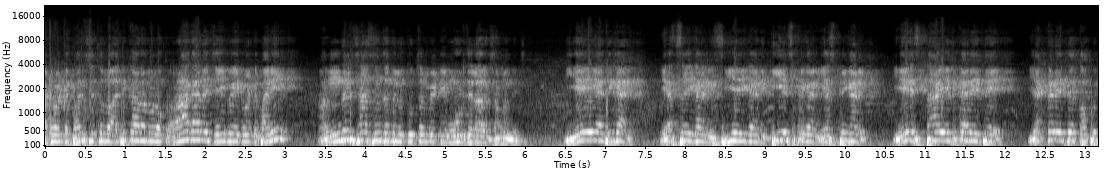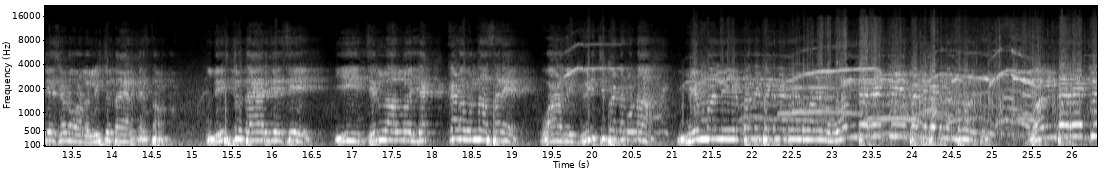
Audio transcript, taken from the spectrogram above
అటువంటి పరిస్థితుల్లో అధికారంలోకి రాగానే చేయబోయేటువంటి పని అందరి శాసనసభ్యులు కూర్చోబెట్టి మూడు జిల్లాలకు సంబంధించి. ఏ అధికారి ఎస్ఐ గాని సిఐ కానీ డిఎస్పీ గాని ఎస్పీ కానీ ఏ స్థాయి అధికారి అయితే ఎక్కడైతే తప్పు చేశాడో వాళ్ళ లిస్టు తయారు చేస్తాం. లిస్టు తయారు చేసి ఈ జిల్లాల్లో ఎక్కడ ఉన్నా సరే వాళ్ళని విడిచిపెట్టకుండా మిమ్మల్ని ఇబ్బంది పెట్టినటువంటి వాళ్ళని వంద రెట్లు ఇబ్బంది పెట్టినంత వరకు వంద రెట్లు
